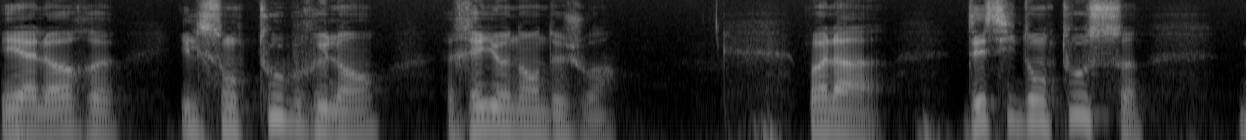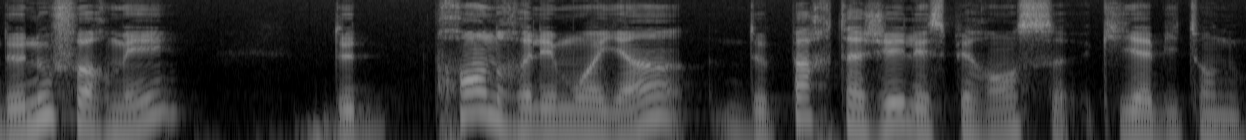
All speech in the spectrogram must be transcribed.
et alors ils sont tout brûlants, rayonnants de joie. Voilà, décidons tous de nous former, de prendre les moyens de partager l'espérance qui habite en nous.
